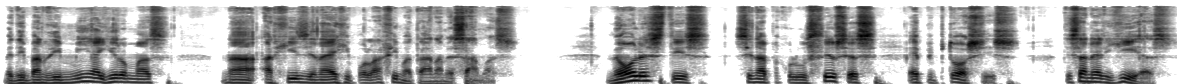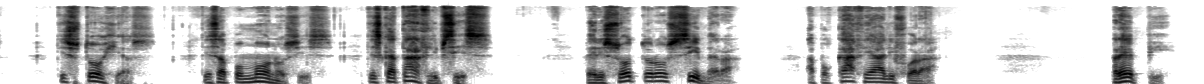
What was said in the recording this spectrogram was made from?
με την πανδημία γύρω μας να αρχίζει να έχει πολλά θύματα ανάμεσά μας, με όλες τις συναπακολουθούσες επιπτώσεις της ανεργίας, της στόχιας, της απομόνωσης, της κατάθλιψης. Περισσότερο σήμερα από κάθε άλλη φορά πρέπει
